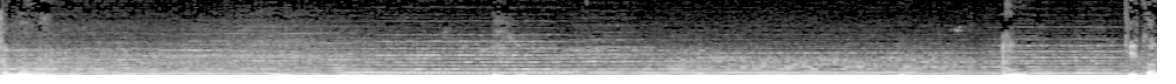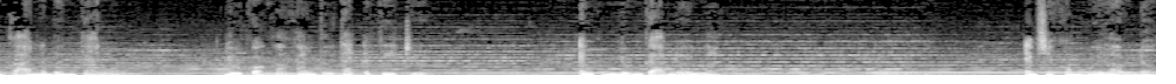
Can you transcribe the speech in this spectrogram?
Cảm ơn em. Anh Chỉ cần có anh ở bên cạnh Dù có khó khăn thử thách ở phía trước Em cũng dũng cảm đối mặt. Em sẽ không hối hận đâu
